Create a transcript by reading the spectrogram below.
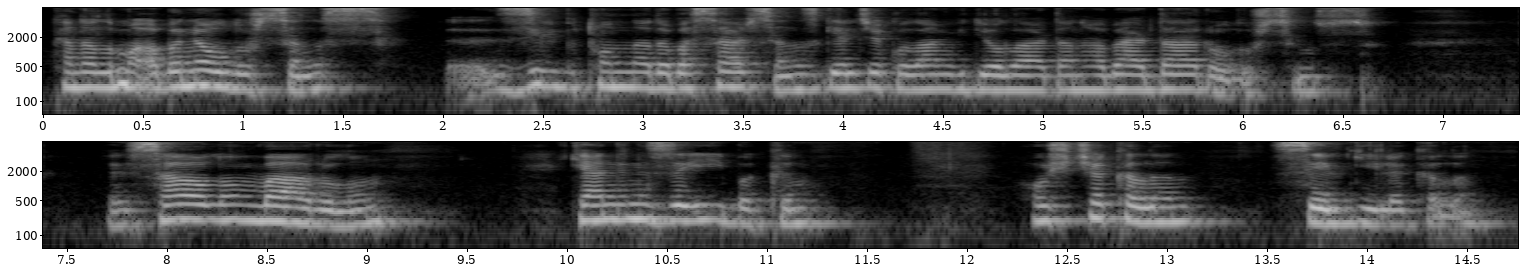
Kanalıma abone olursanız, e, zil butonuna da basarsanız gelecek olan videolardan haberdar olursunuz. E, Sağ olun, var olun. Kendinize iyi bakın. Hoşça kalın, sevgiyle kalın.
